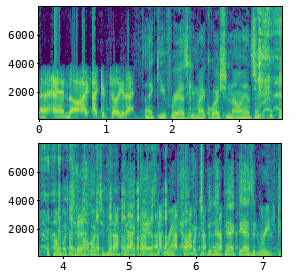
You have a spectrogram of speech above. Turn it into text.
and uh, I, I can tell you that. Thank you for asking my question. I'll answer. how much? How much of an impact has it wreaked? How much of an impact has it wreaked?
